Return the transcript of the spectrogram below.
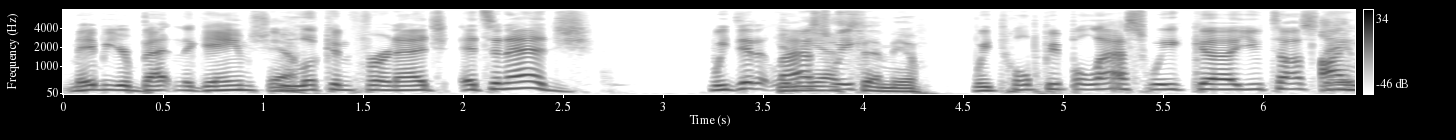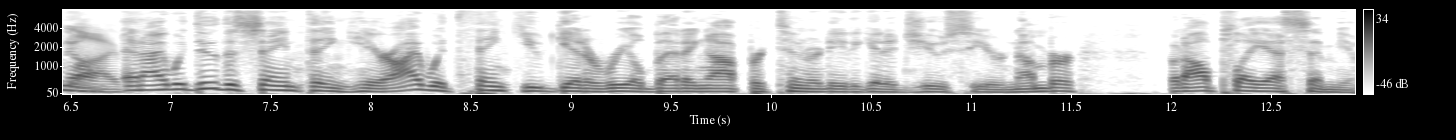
Maybe you're betting the games. Yeah. You're looking for an edge. It's an edge. We did it Give last week. SMU. We told people last week uh, Utah State I know. live. And I would do the same thing here. I would think you'd get a real betting opportunity to get a juicier number, but I'll play SMU.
